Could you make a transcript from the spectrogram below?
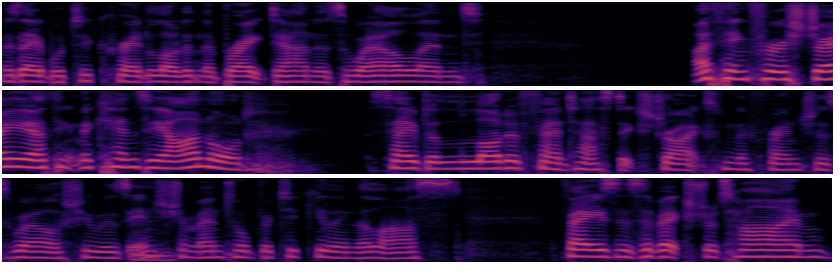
was able to create a lot in the breakdown as well. And I think for Australia, I think Mackenzie Arnold saved a lot of fantastic strikes from the French as well. She was mm. instrumental, particularly in the last phases of extra time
